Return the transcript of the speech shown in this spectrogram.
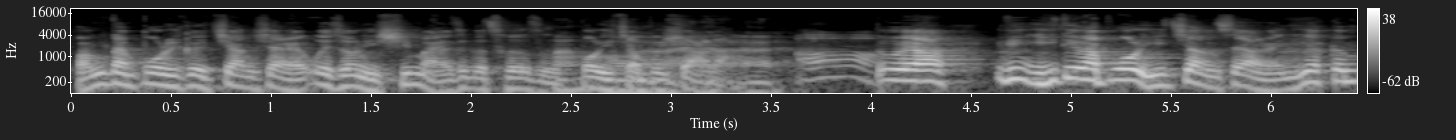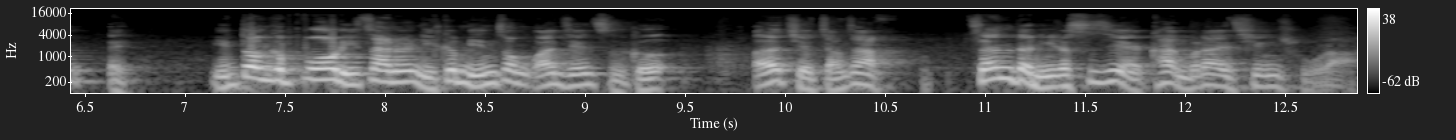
防弹玻璃可以降下来，为什么你新买的这个车子啊玻璃降不下来？哦，对啊，你一定要玻璃降下来，你要跟哎、你弄个玻璃在那，你跟民众完全阻隔，而且讲这样，真的你的视线也看不太清楚啦。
